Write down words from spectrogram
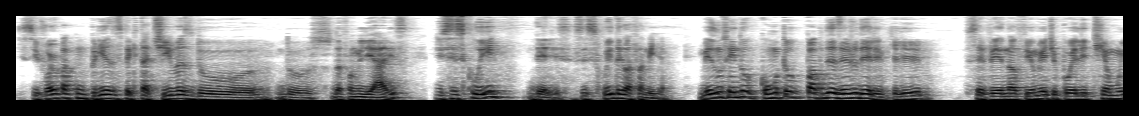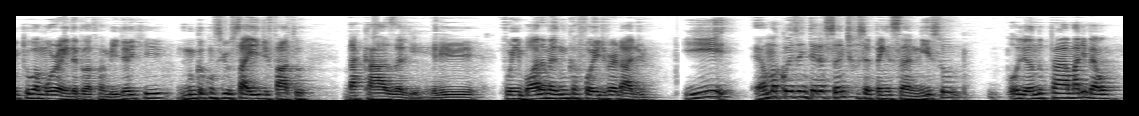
se for para cumprir as expectativas do, dos da familiares, de se excluir deles, se excluir daquela família. Mesmo sendo contra o próprio desejo dele, que ele você vê no filme, tipo, ele tinha muito amor ainda pela família e que nunca conseguiu sair de fato da casa ali. Ele foi embora, mas nunca foi de verdade. E é uma coisa interessante você pensar nisso olhando para Maribel,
